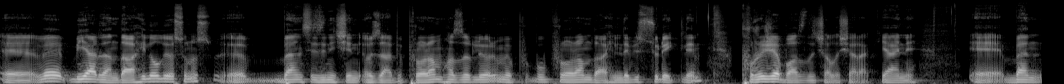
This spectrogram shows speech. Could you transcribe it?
Ee, ve bir yerden dahil oluyorsunuz. Ee, ben sizin için özel bir program hazırlıyorum ve bu program dahilinde biz sürekli proje bazlı çalışarak yani e, ben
